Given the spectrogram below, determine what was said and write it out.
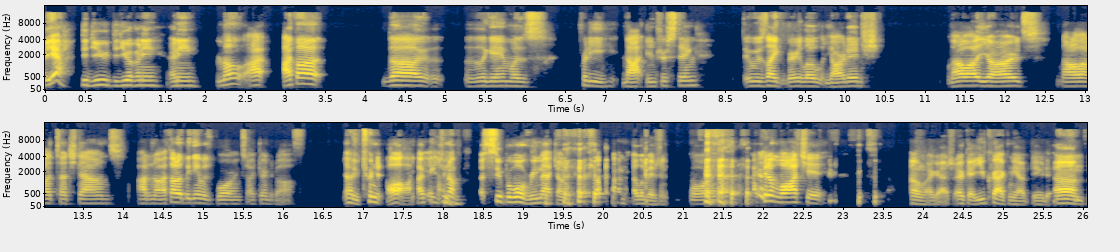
but yeah, did you did you have any any No, I I thought the the game was pretty not interesting. It was like very low yardage, not a lot of yards, not a lot of touchdowns. I don't know. I thought the game was boring, so I turned it off. Oh, you turned it off. How could you turn off a Super Bowl rematch on television? Boring. I couldn't watch it. Oh my gosh. Okay, you crack me up, dude. Um,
